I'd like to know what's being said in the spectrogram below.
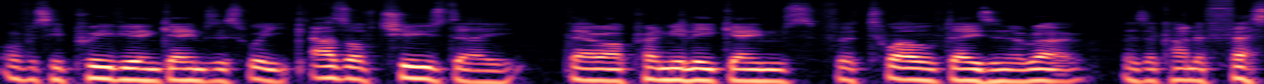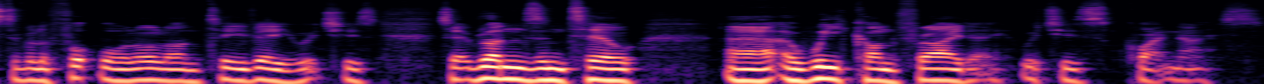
obviously previewing games this week. As of Tuesday, there are Premier League games for 12 days in a row. There's a kind of festival of football all on TV, which is so it runs until uh, a week on Friday, which is quite nice.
